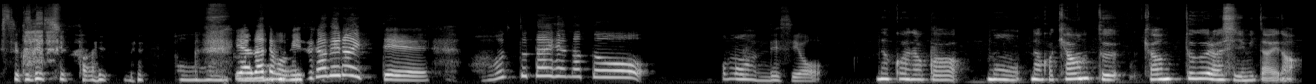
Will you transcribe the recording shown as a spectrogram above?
すごい心配ですね。いや、だってもう水が出ないって、ほんと大変だと思うんですよ。なかなか、もうなんかキャンプ、キャンプ暮らしみたいな。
